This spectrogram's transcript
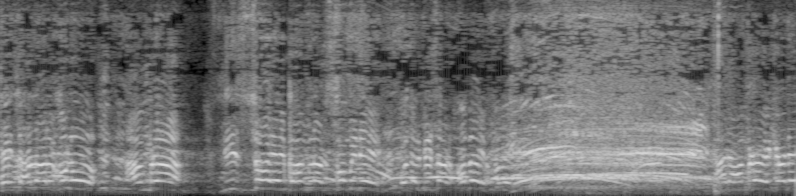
সেই দালালগুলো আমরা নিশ্চয় এই বাংলার জমিনে ওদের বিচার হবে হবে আর আমরা এখানে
